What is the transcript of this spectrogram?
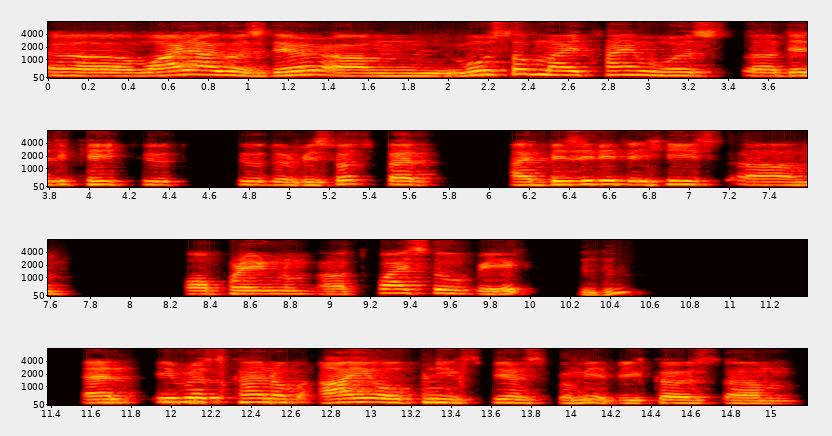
uh, while I was there, um, most of my time was uh, dedicated to, to the research, but I visited his um, operating room uh, twice a week. Mm-hmm. And it was kind of eye-opening experience for me because um,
